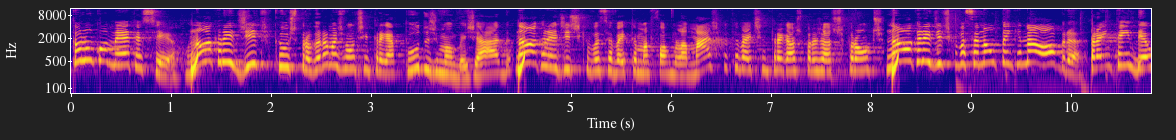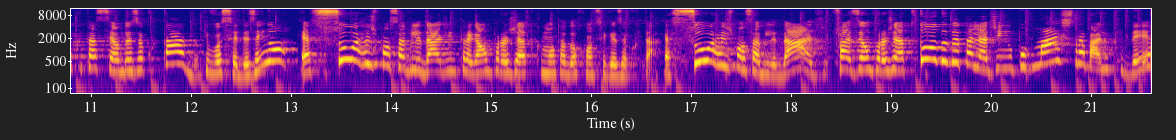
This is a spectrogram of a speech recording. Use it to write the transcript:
Então não cometa esse erro. Não acredite que os programas vão te entregar tudo de mão beijada. Não acredite que você vai ter uma fórmula mágica que vai te entregar os projetos prontos. Não acredite que você não tem que ir na obra para entender o que está sendo executado, que você desenhou. É sua responsabilidade entregar um projeto que o montador consiga executar. É sua responsabilidade fazer um projeto todo detalhadinho, por mais trabalho que dê,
